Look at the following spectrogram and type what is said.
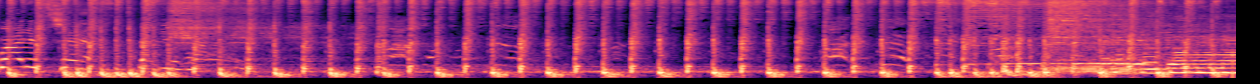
brightest chance that you have. One, two, three.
